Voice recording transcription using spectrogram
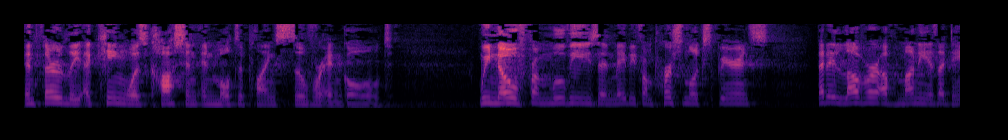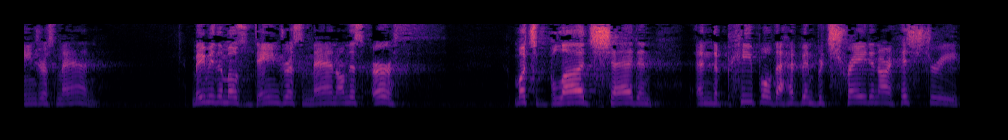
And thirdly, a king was cautioned in multiplying silver and gold. We know from movies and maybe from personal experience that a lover of money is a dangerous man. Maybe the most dangerous man on this earth. Much blood shed and and the people that have been betrayed in our history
